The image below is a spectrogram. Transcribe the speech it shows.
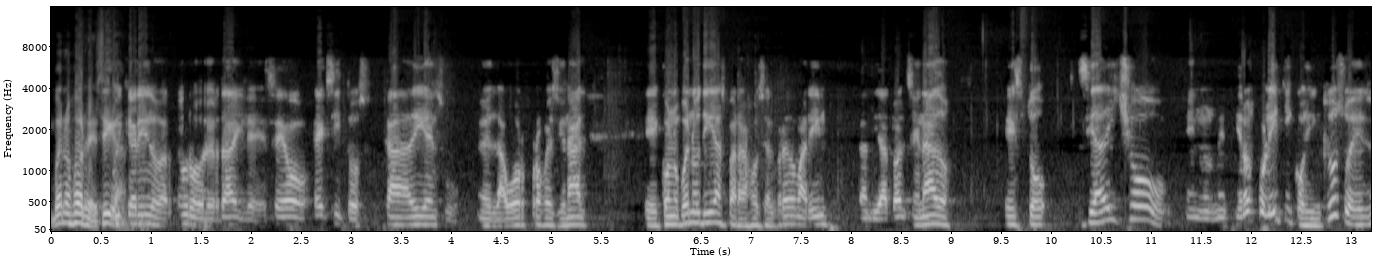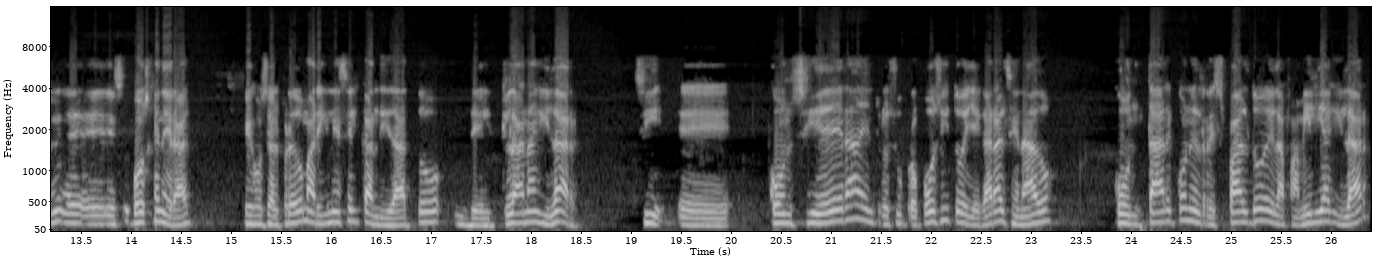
Bueno, Jorge, siga. Muy querido Arturo, de verdad, y le deseo éxitos cada día en su labor profesional. Eh, con los buenos días para José Alfredo Marín, candidato al Senado. Esto se ha dicho en los mentiros políticos, incluso es, voz general, que José Alfredo Marín es el candidato del clan Aguilar. Sí, eh, considera dentro de su propósito de llegar al Senado contar con el respaldo de la familia Aguilar.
